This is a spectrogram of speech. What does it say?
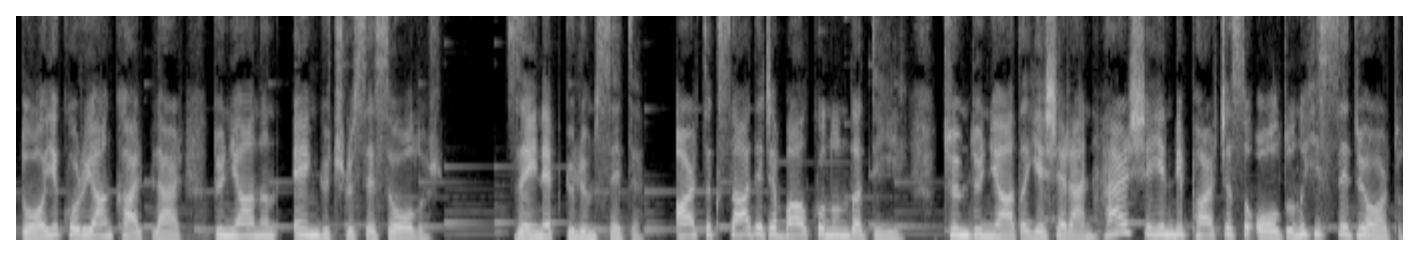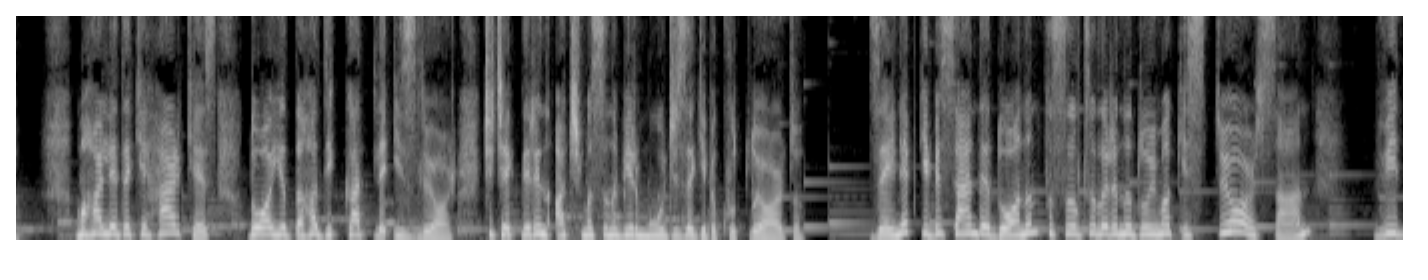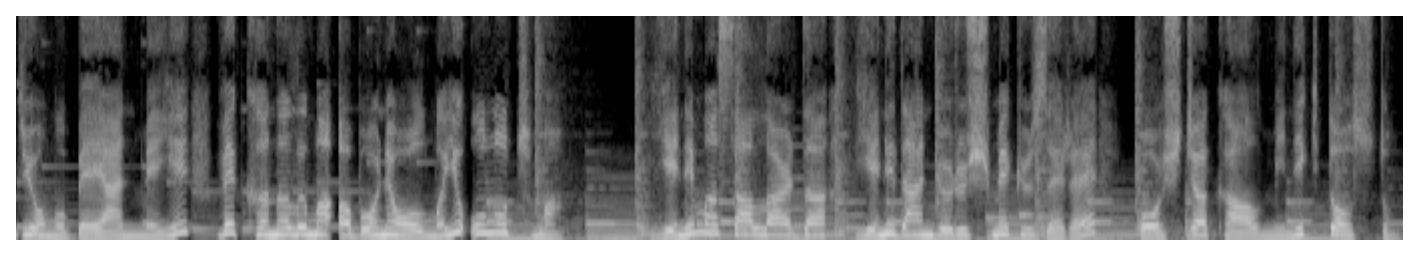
Doğayı koruyan kalpler dünyanın en güçlü sesi olur. Zeynep gülümsedi. Artık sadece balkonunda değil, tüm dünyada yeşeren her şeyin bir parçası olduğunu hissediyordu. Mahalledeki herkes doğayı daha dikkatle izliyor, çiçeklerin açmasını bir mucize gibi kutluyordu. Zeynep gibi sen de doğanın fısıltılarını duymak istiyorsan videomu beğenmeyi ve kanalıma abone olmayı unutma. Yeni masallarda yeniden görüşmek üzere. Hoşça kal minik dostum.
